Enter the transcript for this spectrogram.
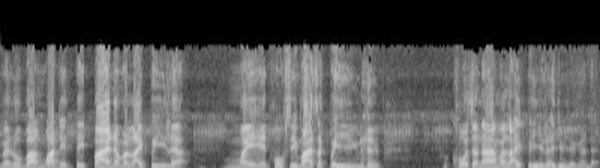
ไม่รู้บางวัดนี่ติดป้ายนะมาหลายปีแล้ว ไม่เห็นผูกสีมาสักปีเองเลยโฆษณามาหลายปีแล้วอยู่อย่างนั้นแหละ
